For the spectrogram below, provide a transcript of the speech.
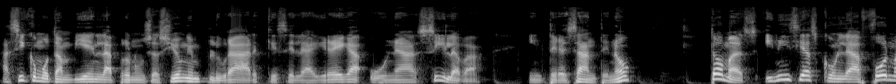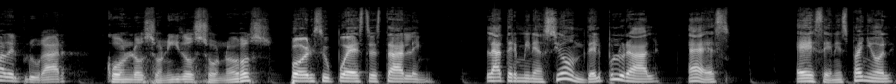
así como también la pronunciación en plural que se le agrega una sílaba. Interesante, ¿no? Thomas, ¿inicias con la forma del plural con los sonidos sonoros? Por supuesto, Starling. La terminación del plural es, es en español,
